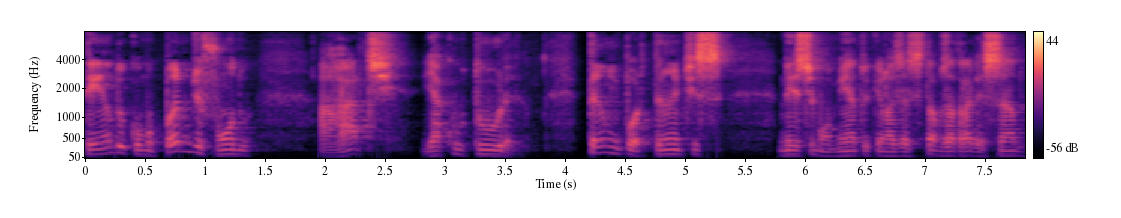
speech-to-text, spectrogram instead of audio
tendo como pano de fundo a arte e a cultura, tão importantes neste momento que nós estamos atravessando.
